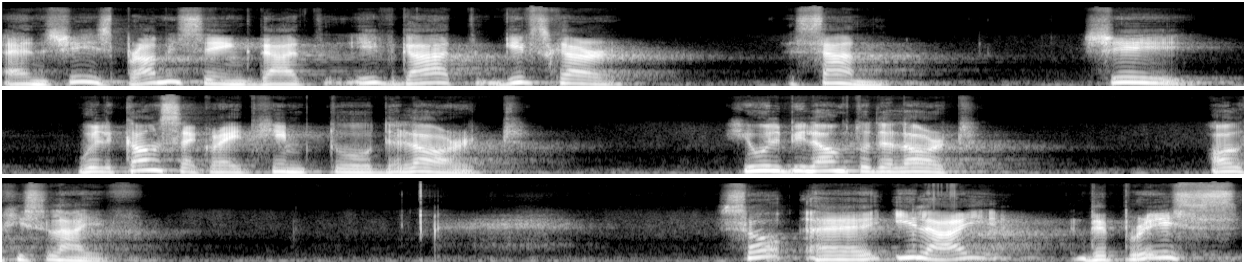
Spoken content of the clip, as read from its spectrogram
And she is promising that if God gives her a son, she will consecrate him to the Lord. He will belong to the Lord all his life. So uh, Eli, the priest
